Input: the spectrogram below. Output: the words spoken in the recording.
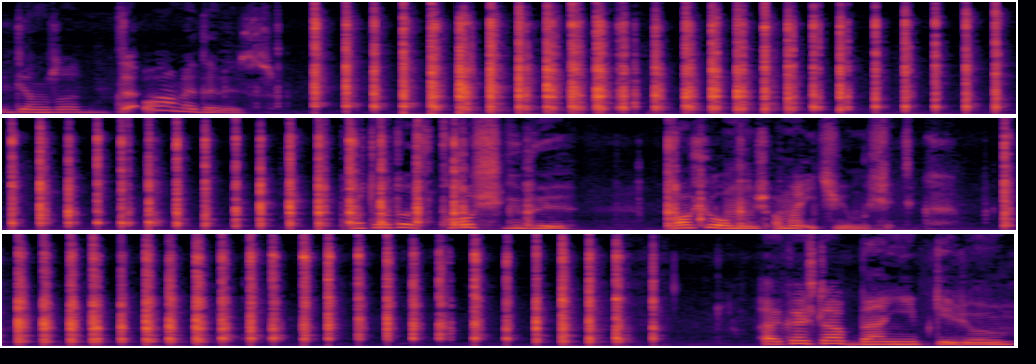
videomuza devam ederiz. Patates taş gibi. Taş olmuş ama içi yumuşacık. Arkadaşlar ben yiyip geliyorum.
